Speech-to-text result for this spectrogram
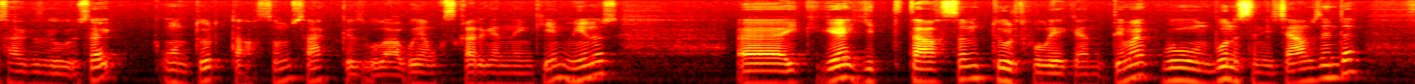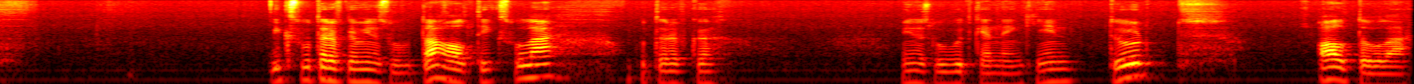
сақ кізге бұлсәк. 14 тақсым сәккіз бұла. Бұям қысқарғаннан кейін минус 2 e, ga 7 taqsim 4 bo'lar ekan demak bu bunisini yechamiz endi x tarafga minus bo'lib o'tadi 6x bo'ladi bu tarafga minus bo'lib o'tgandan keyin 4 6 bo'ladi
